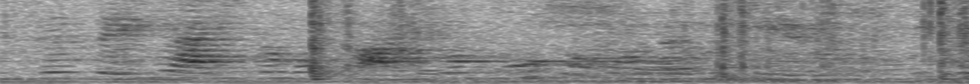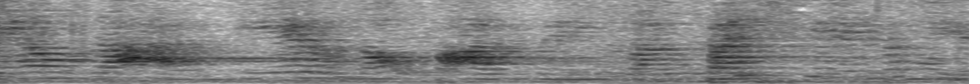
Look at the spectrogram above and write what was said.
e 16 reais pra voltar. Então, por favor, dá dinheiro. E quem dá dinheiro, não passem, tá, tá escrito aqui.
